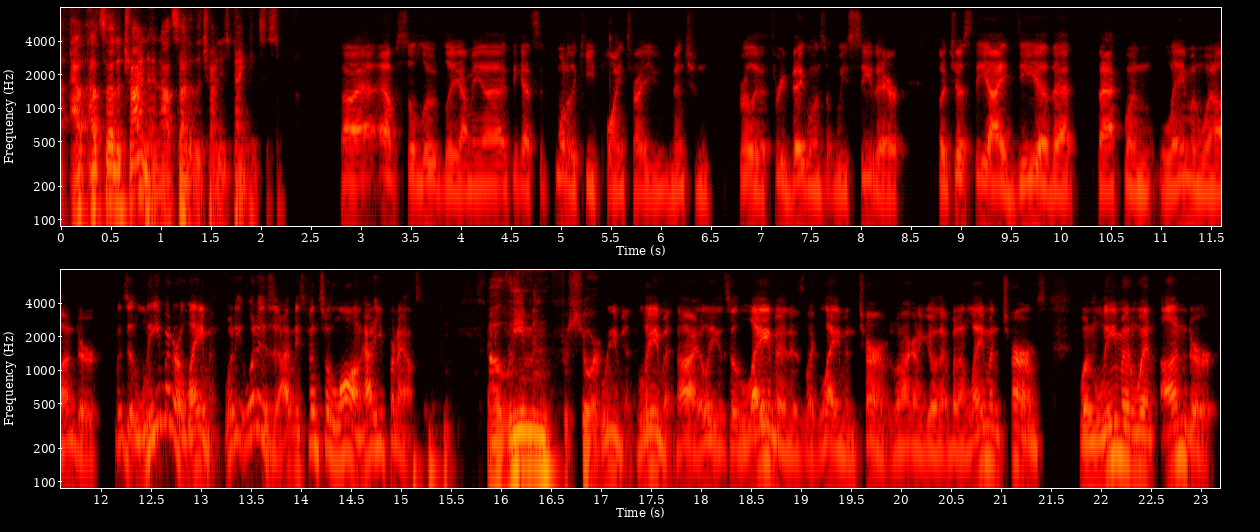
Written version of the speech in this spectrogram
outside of China and outside of the Chinese banking system. Uh, absolutely. I mean, I think that's one of the key points, right? You mentioned really the three big ones that we see there, but just the idea that back when Lehman went under. Was it Lehman or Lehman? What, you, what is it? I mean, it's been so long. How do you pronounce it? Oh, Lehman for sure. Lehman, Lehman. All right, Lehman. So Lehman is like layman terms. We're not going to go that, but in layman terms, when Lehman went under,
